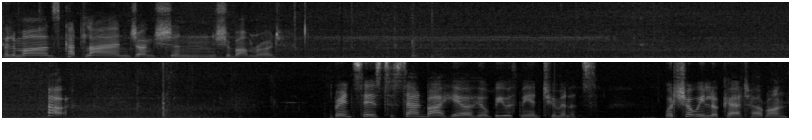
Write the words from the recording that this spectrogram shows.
Philemon's cut line, junction, Shabam Road. Oh. Brent says to stand by here, he'll be with me in two minutes. What shall we look at, Aaron?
